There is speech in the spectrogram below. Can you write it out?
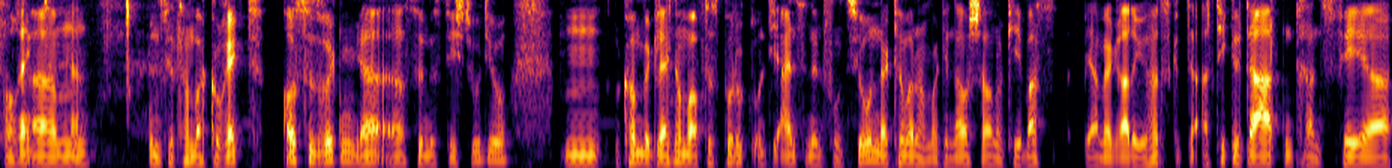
Korrekt. Ähm, ja um es jetzt nochmal korrekt auszudrücken, ja, äh, Synesty Studio. Mhm, kommen wir gleich nochmal auf das Produkt und die einzelnen Funktionen. Da können wir nochmal genau schauen, okay, was, wir haben ja gerade gehört, es gibt ja Artikeldatentransfer,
